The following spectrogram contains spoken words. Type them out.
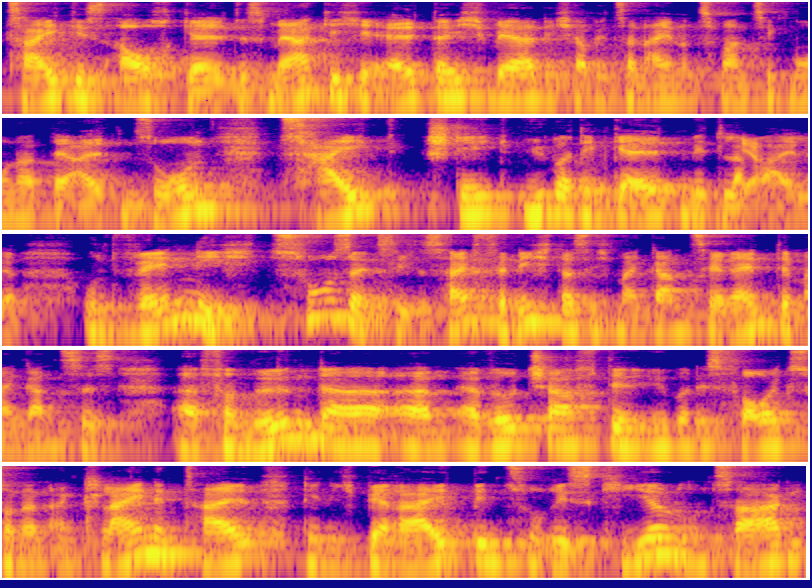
Zeit ist auch Geld. Das merke ich, je älter ich werde. Ich habe jetzt einen 21 Monate alten Sohn. Zeit steht über dem Geld mittlerweile. Ja. Und wenn ich zusätzlich, das heißt ja nicht, dass ich meine ganze Rente, mein ganzes äh, Vermögen da äh, erwirtschafte über das Forex, sondern einen kleinen Teil, den ich bereit bin zu riskieren und sagen,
